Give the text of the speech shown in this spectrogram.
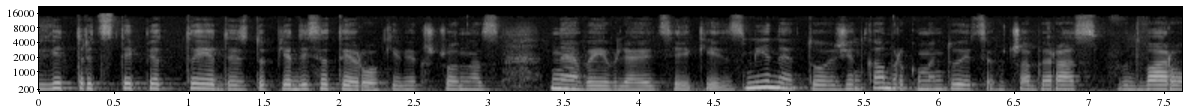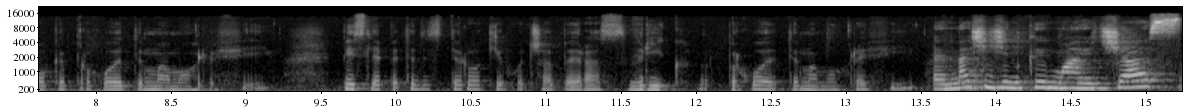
від 35 десь до 50 років, якщо у нас не виявляються якісь зміни, то жінкам рекомендується хоча б раз в два роки проходити мамографію. Після 50 років хоча б раз в рік проходити мамографію. Наші жінки мають час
